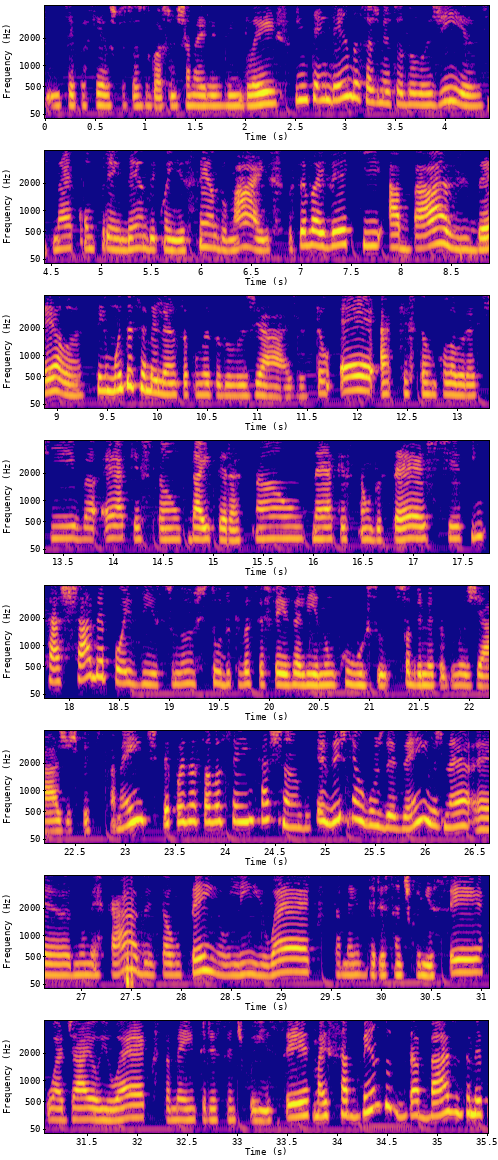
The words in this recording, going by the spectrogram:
não sei porque as pessoas gostam de chamar ele em inglês. Entendendo essas metodologias, né, compreendendo e conhecendo mais, você vai ver que a base dela tem muita semelhança com metodologia ágil. Então, é a questão colaborativa, é a questão da iteração, né, a questão do teste, encaixar depois isso no estudo que você fez ali num curso sobre metodologia ágil especificamente, depois é só você ir encaixando. Existem alguns desenhos, né, é, no mercado, então tem o Lean UX, também é interessante conhecer, o Agile UX, também é interessante conhecer, mas sabendo da base da metodologia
